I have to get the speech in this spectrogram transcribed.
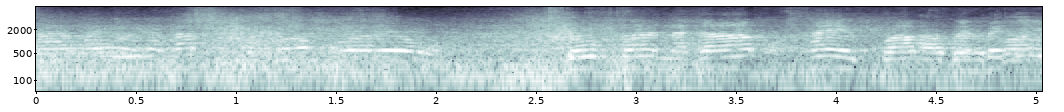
ทางไม่ดีนะครับออกตัวเร็วทุกท่านนะครับ ให้ความเป็นไปที่ทิ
